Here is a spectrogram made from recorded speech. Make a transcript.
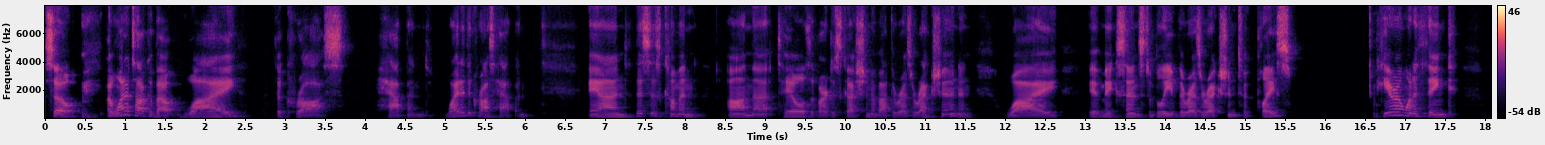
So I want to talk about why the cross happened. Why did the cross happen? And this is coming on the tails of our discussion about the resurrection and why it makes sense to believe the resurrection took place. Here, I want to think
